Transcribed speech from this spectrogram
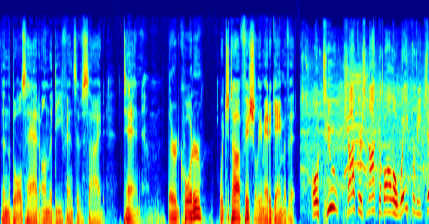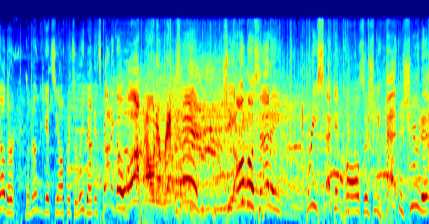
than the Bulls had on the defensive side, 10. Third quarter, Wichita officially made a game of it. Oh, two Shockers knock the ball away from each other. Mununga gets the offensive rebound. It's got to go up. Oh, and it rims in. She almost had a three second call, so she had to shoot it.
